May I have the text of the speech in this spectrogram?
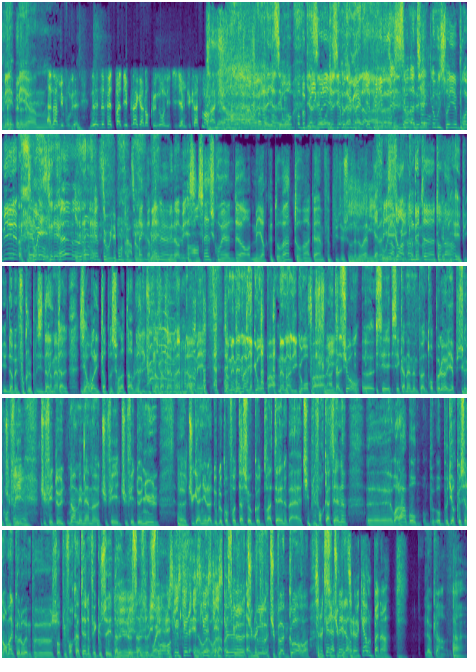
Mais, mais, euh, Ah non, mais vous ne, ne faites pas des blagues alors que nous on est dixième du classement là. ah ouais, là, il y a zéro, On peut il y a plus zéro rigoler. deuxième degré, là. Il y a plus Euh, ça, attend que vous soyez premier, Oui. Il est bon, Fianso, il est bon, Fianso. Après, quand Mais- euh, non, mais- parenthèse, je trouvais Under meilleur que Tovin. Tovin a quand même fait plus de choses à l'OM. Il a fait Under. 6 ans à oui, 20 quand buts, euh, hein. puis- non mais il faut que le président Quand il tape, il sur la table Eric. Non, quand même. Non mais, non mais même en Ligue Europa, même en Ligue Europa, Oui. attention, euh, c'est c'est quand même un peu un trompe-l'œil, hein, puisque Le tu fais tu fais deux, non mais même euh, tu fais tu fais deux nuls, euh, tu gagnes la double confrontation contre Athènes, bah tu es plus fort qu'Athènes, euh, voilà, bon, on peut, on peut dire que c'est normal que l'OM soit plus fort qu'Athènes, fait que c'est dans Oui, le oui, sens de l'histoire. Est-ce que- est-ce que- est-ce que- Euh, que- voilà, est-ce parce que- que tu le- peux tu peux encore. C'est lequel si tu Athènes C'est le K ou le Pana? Là, aucun. Ah.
